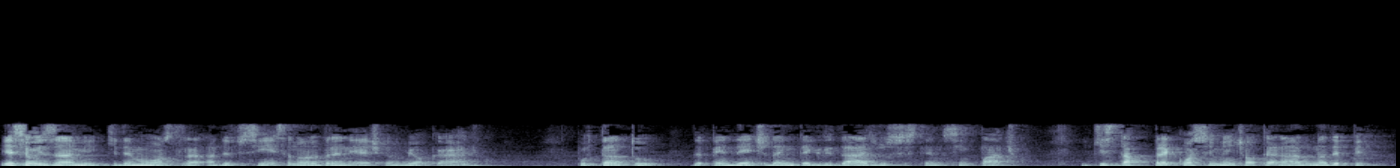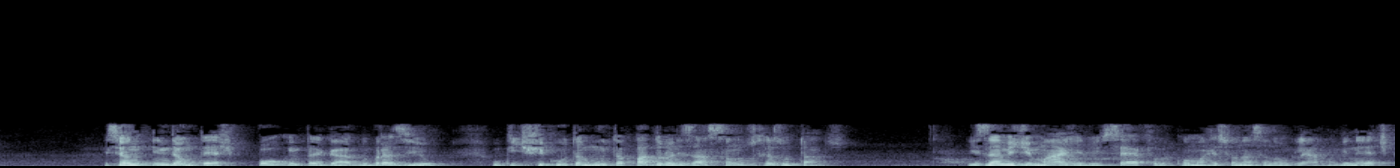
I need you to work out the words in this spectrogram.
Esse é um exame que demonstra a deficiência noradrenérgica no miocárdio, portanto, dependente da integridade do sistema simpático e que está precocemente alterado na DP. Esse ainda é um teste pouco empregado no Brasil o que dificulta muito a padronização dos resultados. Exames de imagem do encéfalo, como a ressonância nuclear magnética,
